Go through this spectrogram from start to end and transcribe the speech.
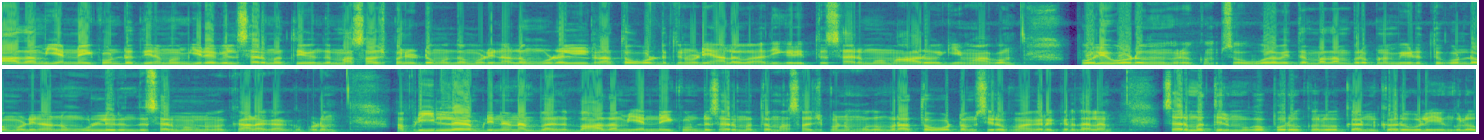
பாதாம் எண்ணெய் கொண்டு தினமும் இரவில் சருமத்தை வந்து மசாஜ் பண்ணிட்டு வந்தோம் அப்படின்னாலும் உடலில் ரத்த ஓட்டத்தினுடைய அளவு அதிகரித்து சருமம் ஆரோக்கியமாகும். பொலிவோடவும் இருக்கும். ஸோ ஊற வைத்த பாதாம் பருப்பு நம்ம எடுத்துக்கொண்டோம் அப்படின்னாலும் உள்ளிருந்து சருமம் நமக்கு அழகாக்கப்படும். அப்படி இல்லை அப்படின்னா நம்ம அந்த பாதாம் எண்ணெய் கொண்டு சருமத்தை மசாஜ் பண்ணும்போதும் ரத்த ரத்த ஓட்டம் சிறப்பாக இருக்கிறதால சருமத்தில் முகப்பொருட்களோ கண் கருவளியங்களோ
